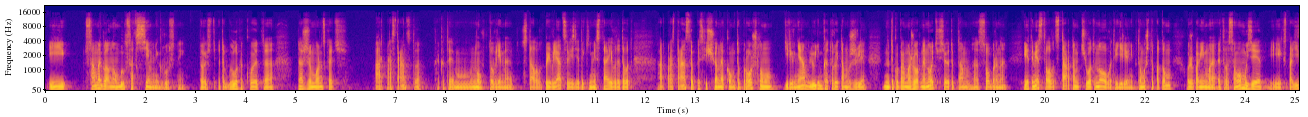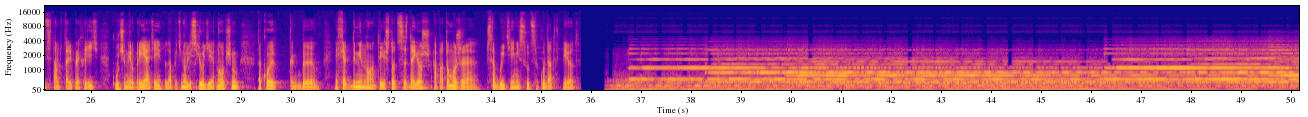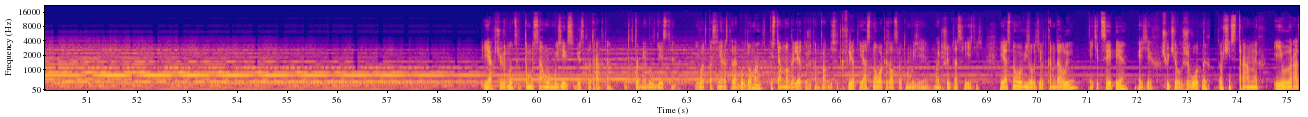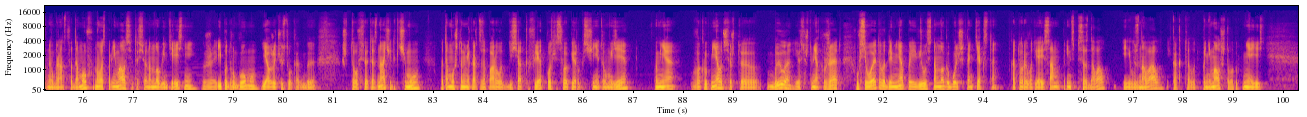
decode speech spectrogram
И самое главное, он был совсем не грустный. То есть это было какое-то, даже, можно сказать, арт-пространство, как это ну, в то время стало вот появляться везде такие места, и вот это вот арт-пространство, посвященное какому-то прошлому, деревням, людям, которые там жили. На такой мажорной ноте все это там э, собрано. И это место стало вот стартом чего-то нового в этой деревне, потому что потом уже помимо этого самого музея и экспозиции там стали проходить куча мероприятий, туда потянулись люди. Ну, в общем, такой как бы эффект домино. Ты что-то создаешь, а потом уже события несутся куда-то вперед. Я хочу вернуться к тому самому музею Сибирского тракта, в котором я был в детстве. И вот последний раз, когда я был дома, спустя много лет, уже там пару десятков лет, я снова оказался в этом музее. Мы решили туда съездить. И я снова увидел эти вот кандалы, эти цепи, этих чучел животных, очень странных, и разные убранства домов. Но воспринималось это все намного интереснее уже и по-другому. Я уже чувствовал как бы, что все это значит к чему. Потому что, мне кажется, за пару вот десятков лет после своего первого посещения этого музея у меня вокруг меня вот все, что было, и все, что меня окружает, у всего этого для меня появилось намного больше контекста, который вот я и сам, в принципе, создавал, и узнавал, и как-то вот понимал, что вокруг меня есть.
